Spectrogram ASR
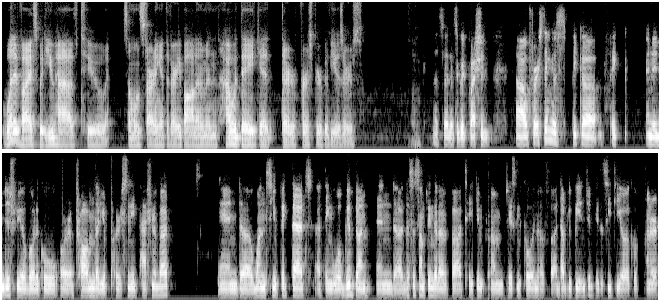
what advice would you have to someone starting at the very bottom, and how would they get their first group of users? That's a that's a good question. Uh, first thing is pick a pick an industry or vertical or a problem that you're personally passionate about. And uh, once you pick that, I think what we've done, and uh, this is something that I've uh, taken from Jason Cohen of uh, WP Engine. He's a CTO, co-founder.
